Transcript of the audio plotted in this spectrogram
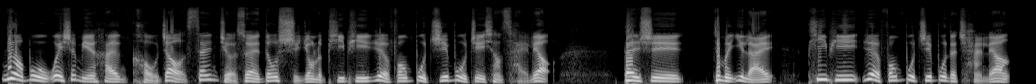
尿布、卫生棉和口罩三者虽然都使用了 PP 热风不织布这项材料，但是这么一来，PP 热风不织布的产量。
